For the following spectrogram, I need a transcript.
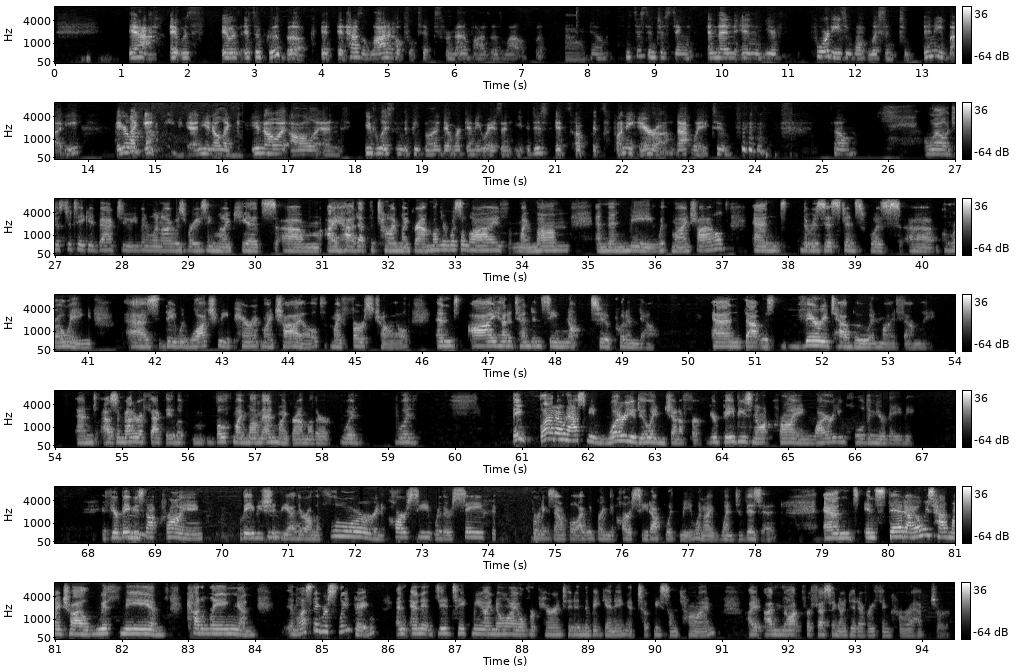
Yeah, it was, it was, it's a good book. It, it has a lot of helpful tips for menopause as well. But, wow. you know, it's just interesting. And then in your 40s, you won't listen to anybody. You're like 18 again, you know, like you know it all, and you've listened to people, and it didn't work anyways. And it just it's a it's funny era that way too. so. Well, just to take it back to even when I was raising my kids, um, I had at the time my grandmother was alive, my mom, and then me with my child. And the resistance was uh, growing as they would watch me parent my child, my first child, and I had a tendency not to put him down. And that was very taboo in my family. And as a matter of fact, they look both my mom and my grandmother would would they flat out ask me, What are you doing, Jennifer? Your baby's not crying. Why are you holding your baby? If your baby's mm. not crying, baby should be mm. either on the floor or in a car seat where they're safe. If, for an example, I would bring the car seat up with me when I went to visit. And instead, I always had my child with me and cuddling, and unless they were sleeping, and and it did take me i know i overparented in the beginning it took me some time I, i'm not professing i did everything correct or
